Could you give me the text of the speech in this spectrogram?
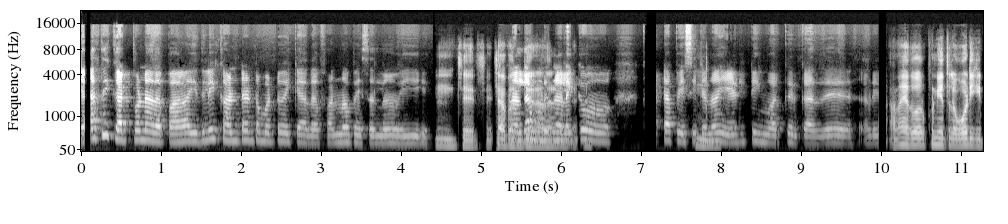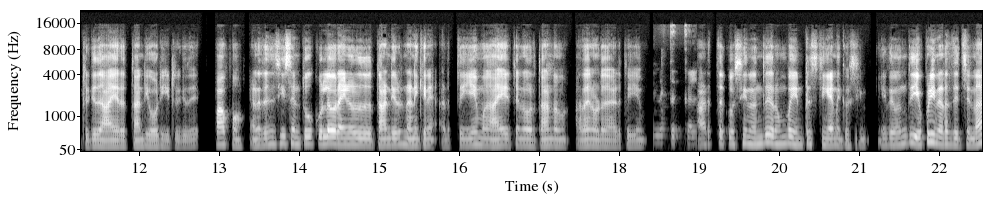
எல்லாத்தையும் கட் பண்ணாதப்பா. இதுலயும் கன்டென்ட்ட மட்டும் வைக்காத. ஃபன்னா பேசுறதெல்லாம் வையி. ம். சரி, சரி. அப்ப தான் முடிஞ்ச வரைக்கும் கரெக்ட்டா பேசிட்டேன்னா. எடிட்டிங் ஒர்க் இருக்காது. அப்படி அதான் ஏதோ ஒரு புண்ணியத்துல ஓடிக்கிட்டு இருக்குது. 1000 தாண்டி ஓடிக்கிட்டு இருக்குது. பார்ப்போம். எனக்கு தெரிஞ்சு சீசன் 2க்குள்ள ஒரு 500 தாண்டிரும்னு நெனைக்கிறேன். அடுத்த எய்ம் 1500 தாண்டணும். அதான் என்னோட அடுத்த. வாழ்த்துக்கள். அடுத்த கொஸ்டின் வந்து ரொம்ப இன்ட்ரஸ்டிங்கான கொஸ்டின். இது வந்து எப்படி நடந்துச்சுன்னா,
